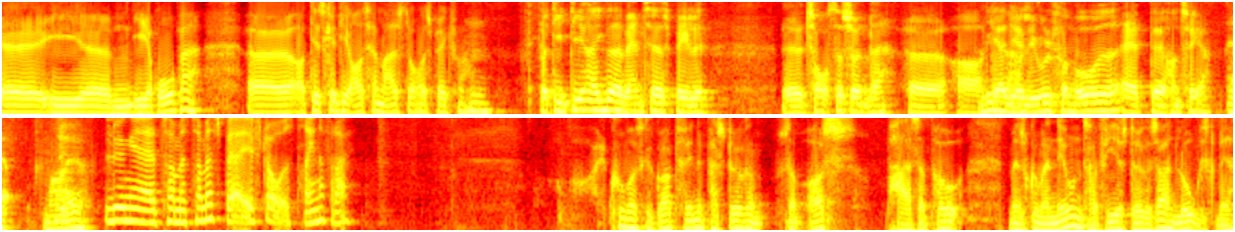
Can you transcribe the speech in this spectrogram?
øh, i, øh, i Europa, øh, og det skal de også have meget stor respekt for. Mm. Fordi de har ikke været vant til at spille øh, torsdag og søndag, øh, og Lige det har de alligevel formået at øh, håndtere. Ja, meget. Lønge er Thomas Thomasberg efterårets træner for dig? Jeg kunne måske godt finde et par stykker, som også presser på, men skulle man nævne 3-4 stykker, så er han logisk med.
